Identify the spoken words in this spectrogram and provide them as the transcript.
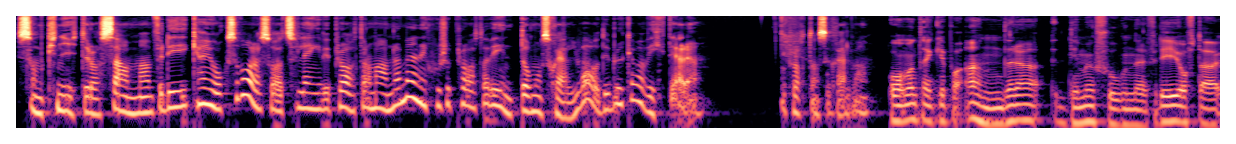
som knyter oss samman. För det kan ju också vara så att så länge vi pratar om andra människor så pratar vi inte om oss själva. Och det brukar vara viktigare. Och prata om sig själva. Och om man tänker på andra dimensioner. För det är ju ofta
